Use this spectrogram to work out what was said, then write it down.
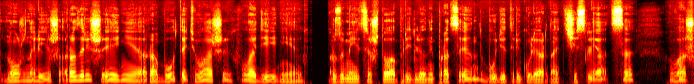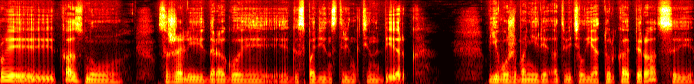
нужно лишь разрешение работать в ваших владениях. Разумеется, что определенный процент будет регулярно отчисляться в вашу э, казну. Сожалею, дорогой э, господин Стрингтенберг, в его же манере ответил я, только операции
